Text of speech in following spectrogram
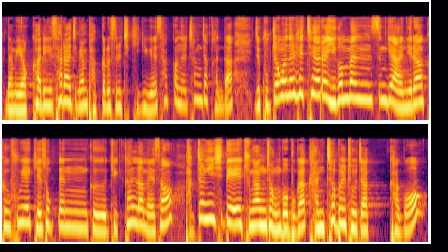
그다음에 역할이 사라지면 밥그릇을 지키기 위해 사건을 창작한다. 이제 국정원을 해체하라 이것만 쓴 게 아니라 그 후에 계속된 그 뒷칼럼에서 박정희 시대의 중앙정보부가 간첩을 조작하고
